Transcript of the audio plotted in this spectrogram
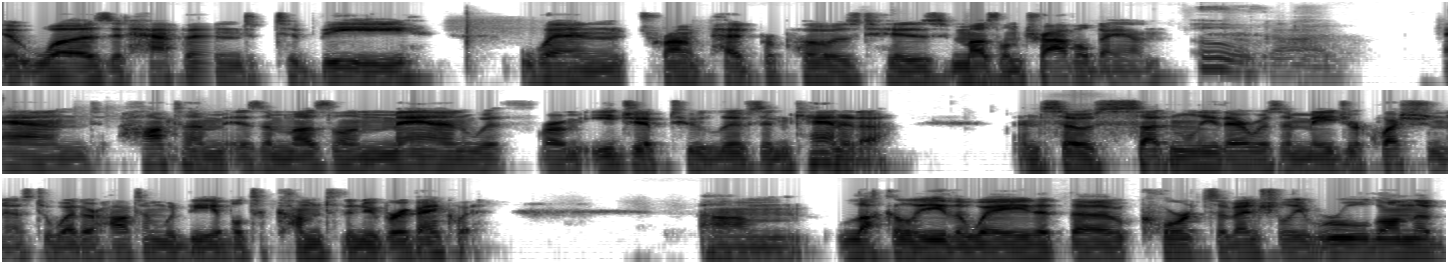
It was. It happened to be when Trump had proposed his Muslim travel ban. Oh God and Hatem is a Muslim man with from Egypt who lives in Canada. And so suddenly there was a major question as to whether Hatem would be able to come to the Newbery banquet. Um, luckily, the way that the courts eventually ruled on the,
